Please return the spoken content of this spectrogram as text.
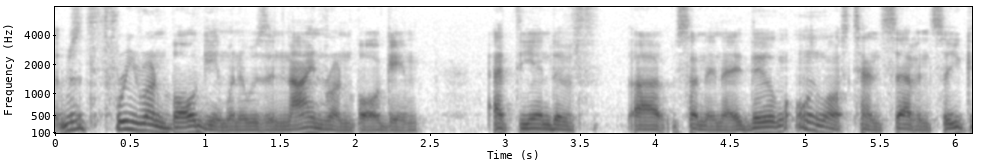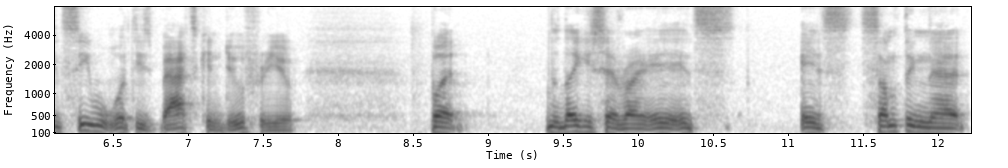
it was a three run ball game when it was a nine run ball game at the end of uh, Sunday night. They only lost 10-7, so you can see what, what these bats can do for you. But like you said, right, it's it's something that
